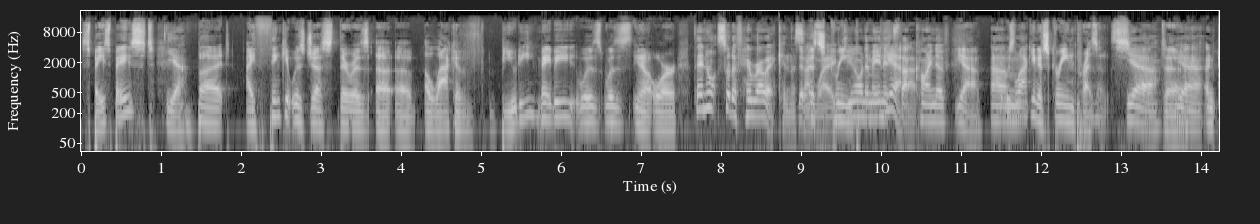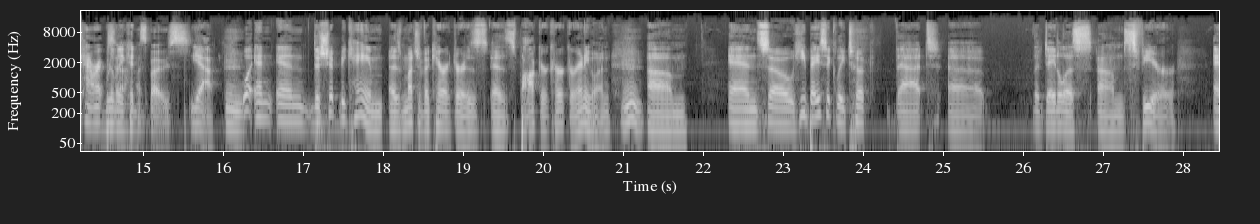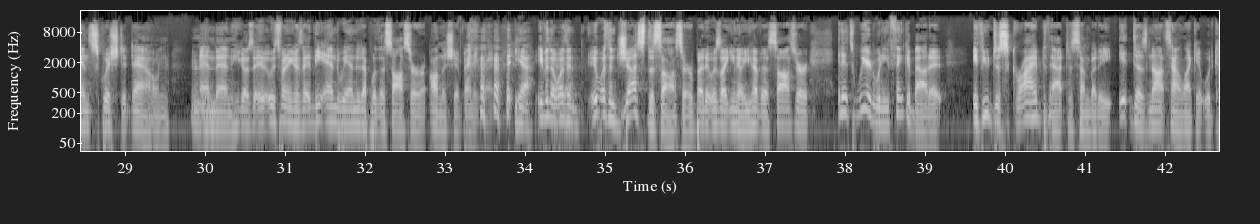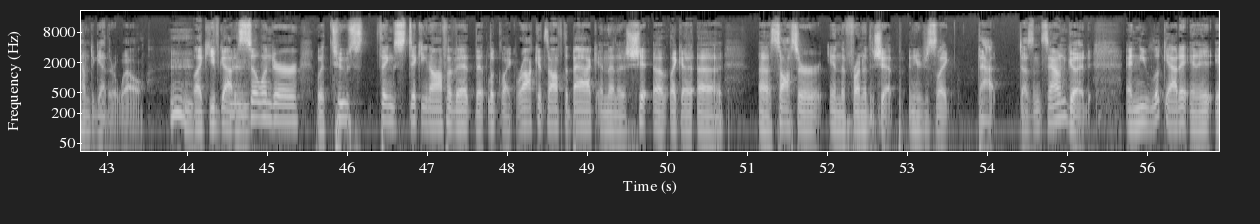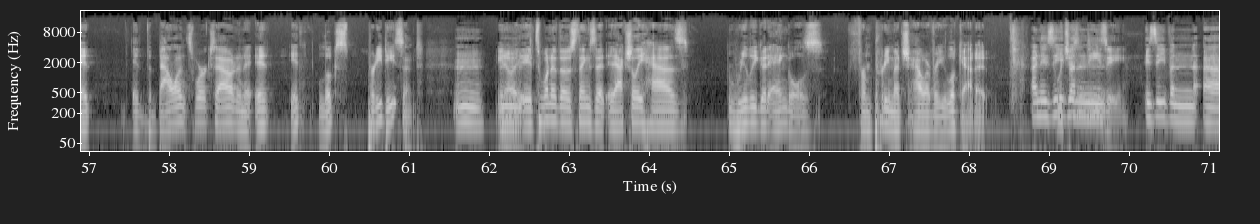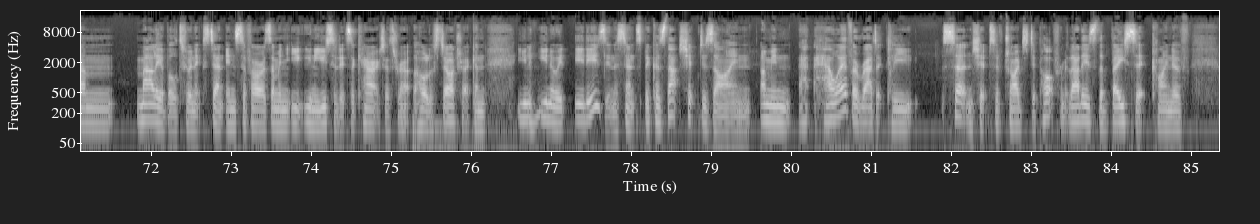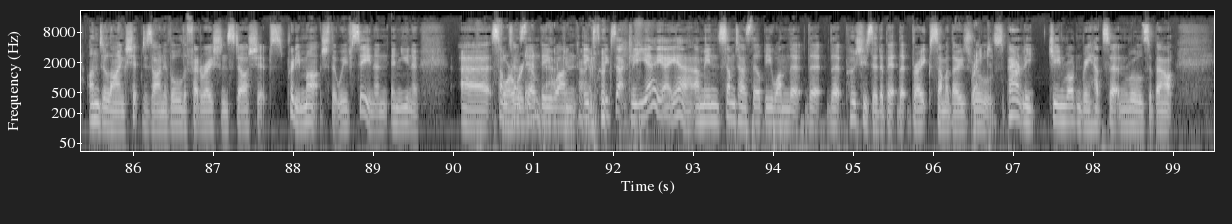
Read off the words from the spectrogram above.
space based Yeah. but I think it was just there was a, a, a lack of beauty, maybe was was you know, or They're not sort of heroic in the same way. Do you know what I mean? Yeah. That kind of yeah. it was um, lacking a screen presence. Yeah, that, uh, yeah, and character. really could- I suppose. Yeah. Well, and and the ship became as much of a character as as Spock or Kirk or anyone. Um, and so he basically took that uh, the Daedalus um, sphere and squished it down. And then he goes. It was funny because at the end we ended up with a saucer on the ship anyway. Yeah. even though it wasn't it wasn't just the saucer, but it was like you know you have a saucer, and it's weird when you think about it. If you described that to somebody, it does not sound like it would come together well. Like you've got a cylinder with two s- things sticking off of it that look like rockets off the back, and then a ship uh, like a, a, a saucer in the front of the ship, and you're just like that doesn't sound good. And you look at it, and it, it, it the balance works out, and it it, it looks pretty decent. You know, it's one of those things that it actually has really good angles from pretty much however you look at it. and is even Which isn't easy. Is even um, malleable to an extent, insofar as I mean, you, you know, you said it's a character throughout the whole of Star Trek, and you Mm-hmm. you know, it, it is in a sense because that ship design. I mean, h- however radically certain ships have tried to depart from it, that is the basic kind of underlying ship design of all the Federation starships, pretty much that we've seen, and and you know. Uh, sometimes Forward there'll be one ex- exactly yeah yeah yeah i mean sometimes there'll be one that, that that pushes it a bit that breaks some of those Right. rules apparently gene roddenberry had certain rules about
